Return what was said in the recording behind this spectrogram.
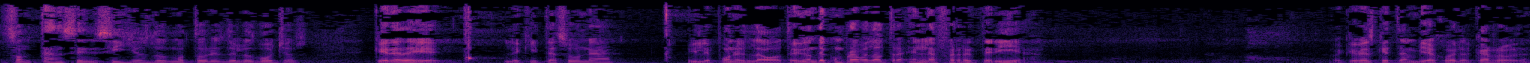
son tan sencillos los motores de los bochos que era de le quitas una y le pones la otra. ¿Y dónde compraba la otra? En la ferretería. Porque ves que tan viejo era el carro.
